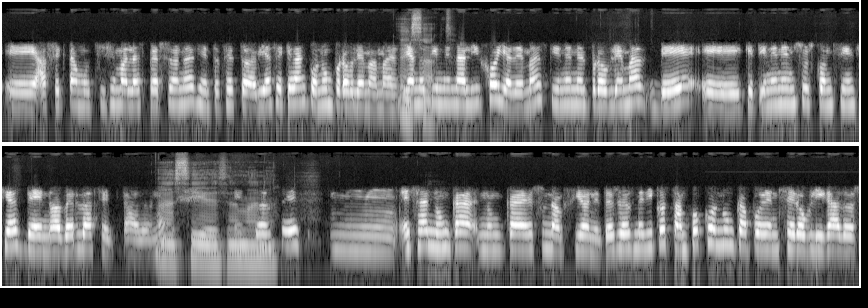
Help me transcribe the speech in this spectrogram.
eh, afecta muchísimo a las personas y entonces todavía se quedan con un problema más. Ya no tienen al hijo y además tienen el problema de eh, que tienen en sus conciencias de no haberlo aceptado. ¿no? Así es, Entonces, mm, esa nunca, nunca es una opción. Entonces, los médicos tampoco nunca pueden ser obligados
